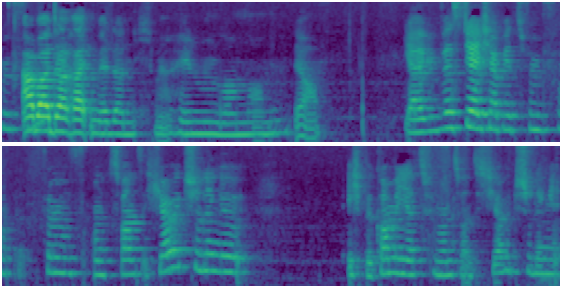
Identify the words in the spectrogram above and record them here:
überprüfen. aber da reiten wir dann nicht mehr hin, sondern ja. Ja, ihr wisst ja, ich habe jetzt fünf- 25 Jorik-Schillinge. Ich bekomme jetzt 25 Jorik-Schillinge.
